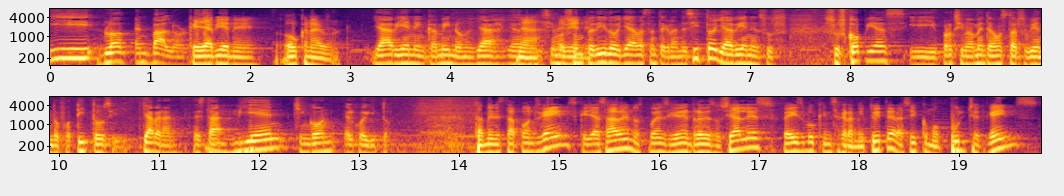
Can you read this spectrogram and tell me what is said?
y Blood and Valor. Que ya viene Oaken Iron. Ya viene en camino, ya, ya, Ya, hicimos un pedido ya bastante grandecito, ya vienen sus, sus copias y próximamente vamos a estar subiendo fotitos y ya verán, está bien chingón el jueguito. También está Punch Games, que ya saben, nos pueden seguir en redes sociales, Facebook, Instagram y Twitter, así como Punchet Games.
